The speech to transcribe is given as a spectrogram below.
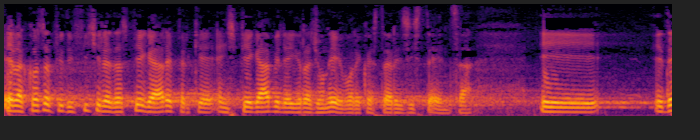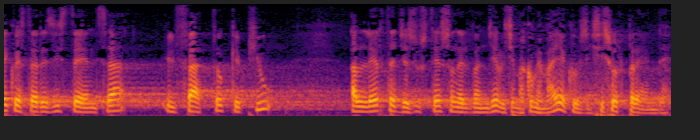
è la cosa più difficile da spiegare perché è inspiegabile e irragionevole questa resistenza. E ed è questa resistenza il fatto che più allerta Gesù stesso nel Vangelo, dice ma come mai è così? Si sorprende.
